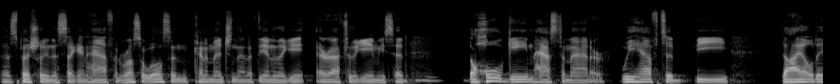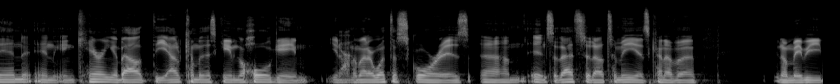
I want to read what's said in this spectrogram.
especially in the second half. And Russell Wilson kind of mentioned that at the end of the game or after the game. He said, mm-hmm. the whole game has to matter. We have to be dialed in and, and caring about the outcome of this game the whole game you know, yeah. no matter what the score is. Um, and so that stood out to me as kind of a, you know, maybe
